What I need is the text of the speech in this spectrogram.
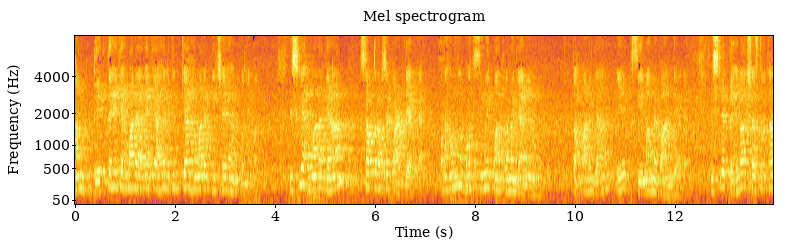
हम देखते हैं कि हमारे आगे क्या है, लेकिन क्या हमारे पीछे है, हमको नहीं मालूम। इसलिए हमारा ज्ञान सब तरफ़ से काट दिया गया और हम बहुत सीमित मात्रा में ज्ञानी हो गए तो हमारा ज्ञान एक सीमा में बाँध दिया गया इसलिए पहला शस्त्र था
